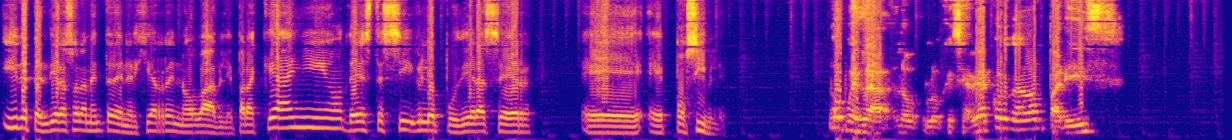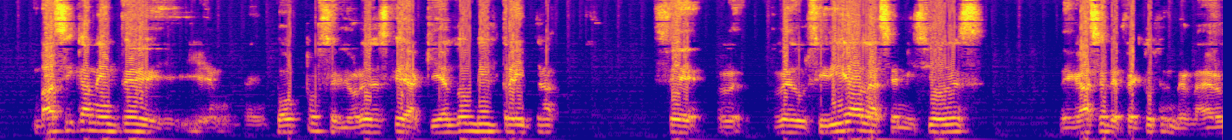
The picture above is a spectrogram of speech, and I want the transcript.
y dependiera solamente de energía renovable. ¿Para qué año de este siglo pudiera ser eh, posible? No, pues lo, que se había acordado en París, básicamente, y en, en posteriores, es que aquí en 2030 se reduciría las emisiones de gases de efectos invernaderos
